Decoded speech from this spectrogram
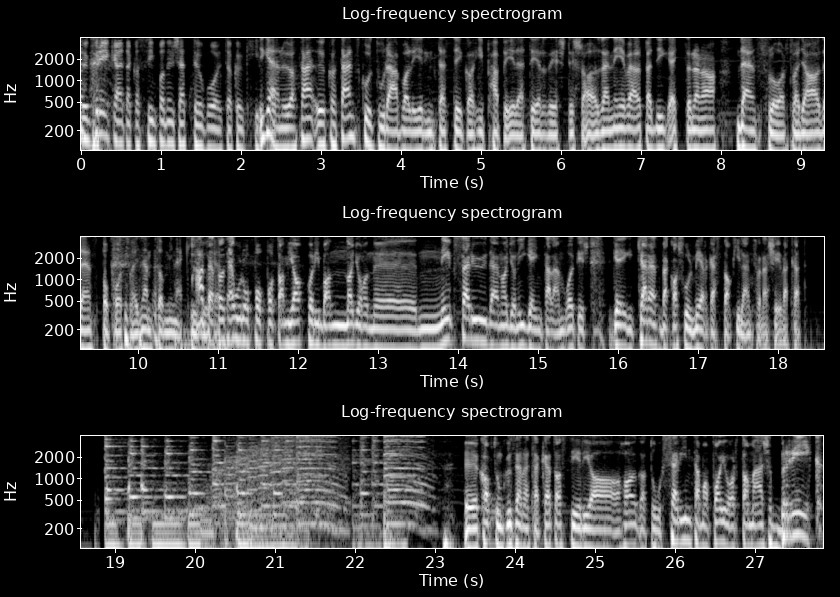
Ők brékeltek a színpadon, és ettől voltak ők hip Igen, ő a tá- ők a tánckultúrával érintették a hip-hop életérzést, és a zenével pedig egyszerűen a dance floort, vagy a dance popot, vagy nem tudom minek hívjuk Hát ezt. az Europopot, ami akkoriban nagyon népszerű, de nagyon igénytelen volt, és keresztbe kasul mérgezte a 90-es éveket. Kaptunk üzeneteket, azt írja a hallgató. Szerintem a Pajor Tamás Break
